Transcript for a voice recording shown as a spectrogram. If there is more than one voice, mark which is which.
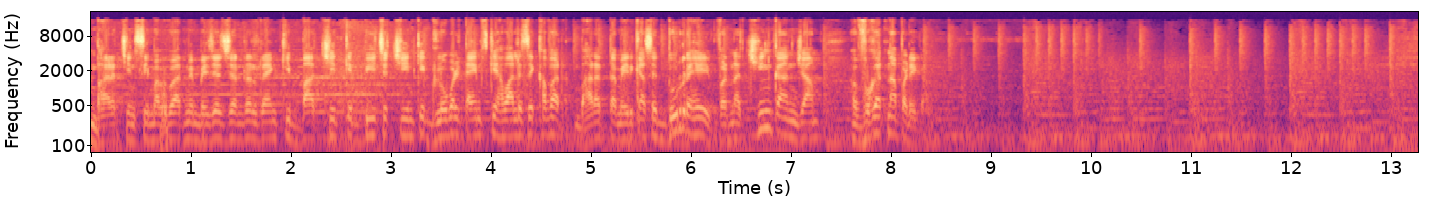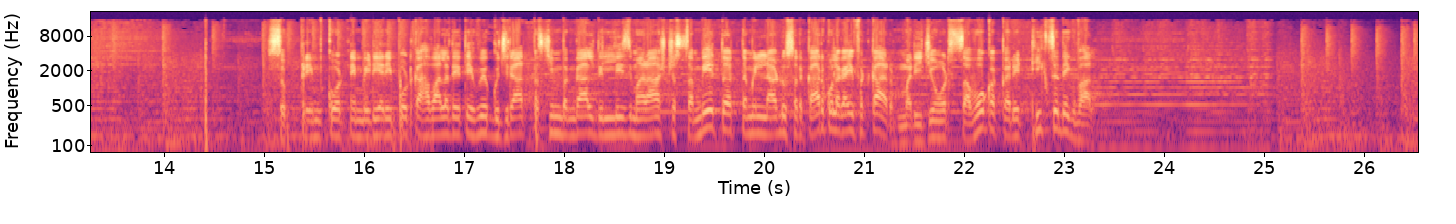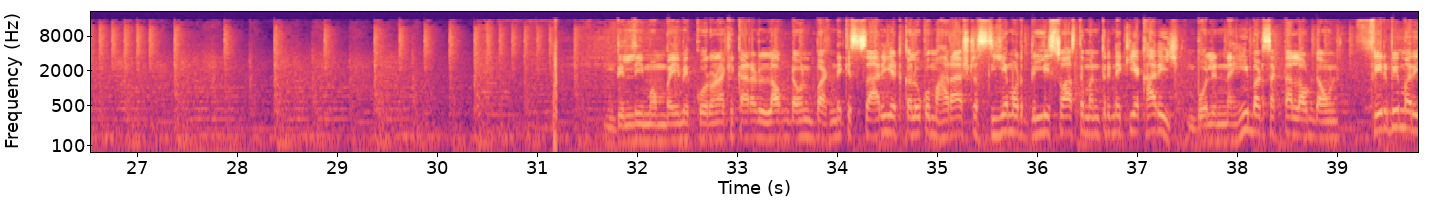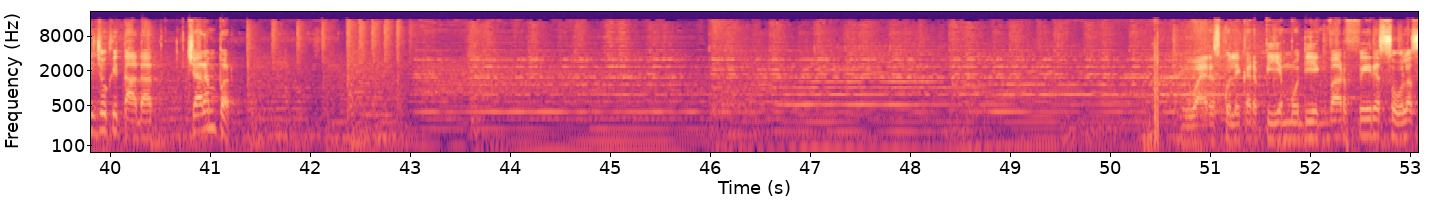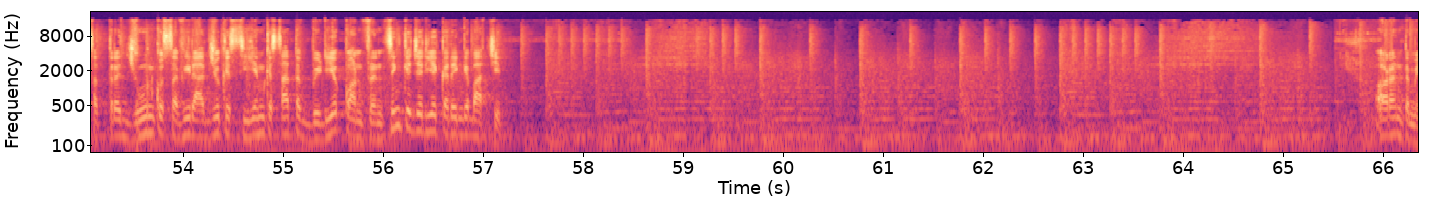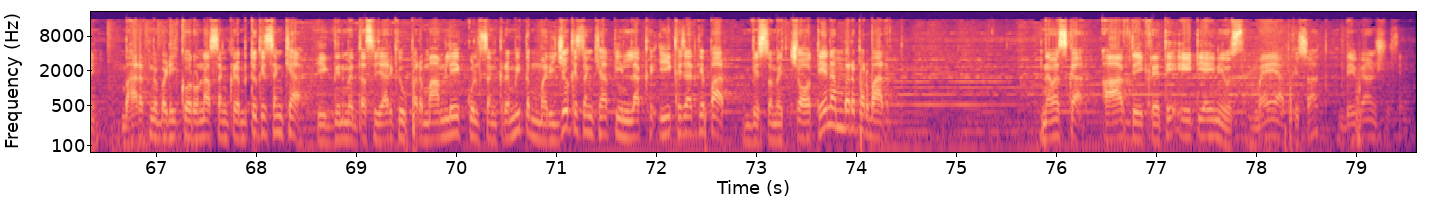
Speaker 1: भारत चीन सीमा विवाद में मेजर जनरल रैंक की बातचीत के बीच चीन के ग्लोबल टाइम्स के हवाले से खबर। भारत अमेरिका से दूर रहे, वरना चीन का अंजाम भुगतना पड़ेगा। सुप्रीम कोर्ट ने मीडिया रिपोर्ट का हवाला देते हुए गुजरात, पश्चिम बंगाल, दिल्ली, महाराष्ट्र समेत तमिलनाडु सरकार को लगाई फटकार। मरीजों और शवों का करे ठीक से देखभाल। दिल्ली, मुंबई में कोरोना के कारण लॉकडाउन बढ़ने की सारी अटकलों को महाराष्ट्र सीएम और दिल्ली स्वास्थ्य मंत्री ने किया खारिज। बोले, नहीं बढ़ सकता लॉकडाउन, फिर भी मरीजों की तादाद चरम पर। वायरस को लेकर पीएम मोदी एक बार फिर 16-17 जून को सभी राज्यों के सीएम के साथ वीडियो कॉन्फ्रेंसिंग के ज़रिए करेंगे बातचीत। और अंत में, भारत में बढ़ी कोरोना संक्रमितों की संख्या। एक दिन में दस हज़ार के ऊपर मामले, कुल संक्रमित मरीजों की संख्या तीन लाख एक हज़ार के पार, विश्व में चौथे नंबर पर भारत। नमस्कार, आप देख रहे थे एटीआई न्यूज़ मैं आपके साथ देव्यांशु सिंह।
